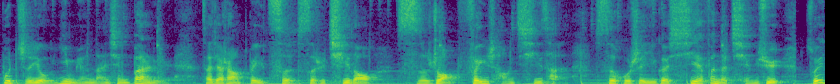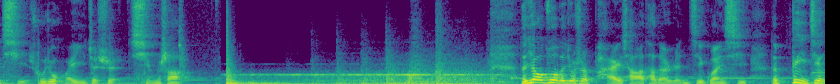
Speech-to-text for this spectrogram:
不只有一名男性伴侣，再加上被刺四十七刀，死状非常凄惨，似乎是一个泄愤的情绪，所以起初就怀疑这是情杀。那要做的就是排查他的人际关系。那毕竟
